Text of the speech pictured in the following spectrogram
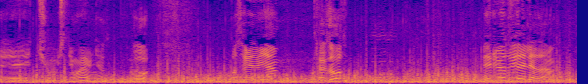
Эй, что, мы снимаем, нет? О, посмотри на меня. Как зовут? Вперед, Виолетта!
